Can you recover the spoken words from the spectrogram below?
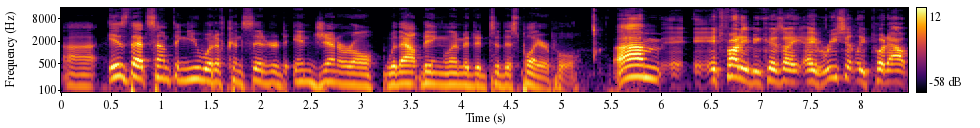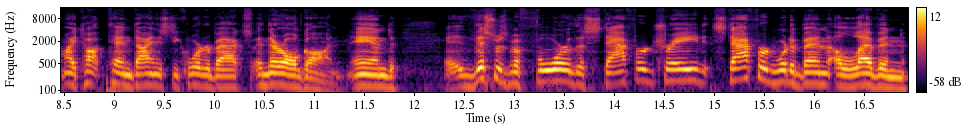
Uh, is that something you would have considered in general without being limited to this player pool? Um, it's funny because I, I recently put out my top ten dynasty quarterbacks, and they're all gone. And This was before the Stafford trade. Stafford would have been 11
